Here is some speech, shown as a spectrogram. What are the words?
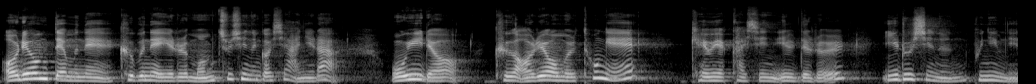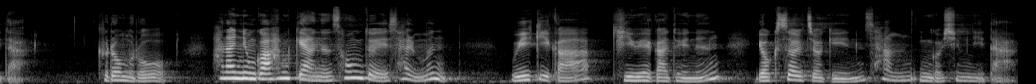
어려움 때문에 그분의 일을 멈추시는 것이 아니라 오히려 그 어려움을 통해 계획하신 일들을 이루시는 분입니다. 그러므로 하나님과 함께하는 성도의 삶은 위기가 기회가 되는 역설적인 삶인 것입니다.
